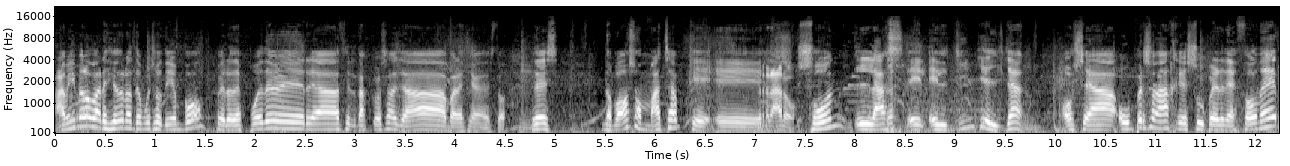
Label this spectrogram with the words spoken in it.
A mí me lo pareció durante mucho tiempo, pero después de ver ya ciertas cosas ya parecían esto. Entonces, nos vamos a un matchup que eh, Raro. son las el, el yin y el yang. O sea, un personaje súper de zoner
